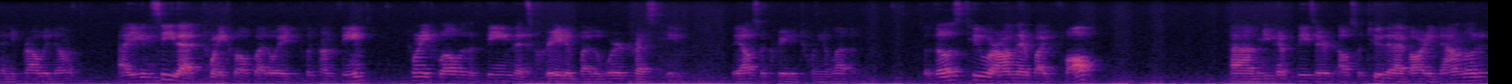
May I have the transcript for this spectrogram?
and you probably don't. Uh, you can see that 2012, by the way, if you click on themes. 2012 is a theme that's created by the WordPress team. They also created 2011. So those two are on there by default. Um, you can, these are also two that I've already downloaded.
